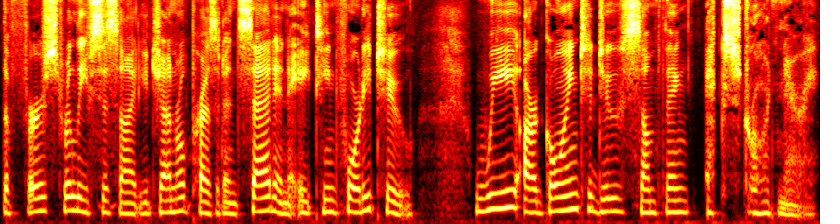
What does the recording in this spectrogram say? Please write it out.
the first Relief Society general president, said in 1842, we are going to do something extraordinary.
